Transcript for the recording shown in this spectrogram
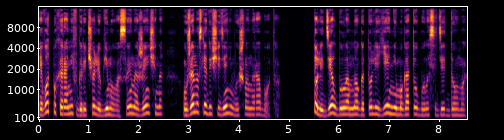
И вот, похоронив горячо любимого сына, женщина уже на следующий день вышла на работу. То ли дел было много, то ли ей не моготу было сидеть дома,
